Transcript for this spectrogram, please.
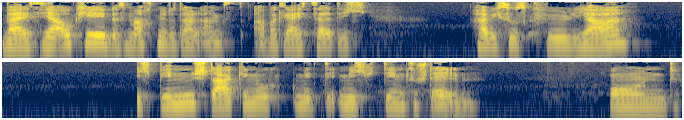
weiß, ja, okay, das macht mir total Angst, aber gleichzeitig habe ich so das Gefühl, ja, ich bin stark genug, mit, mich dem zu stellen. Und,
